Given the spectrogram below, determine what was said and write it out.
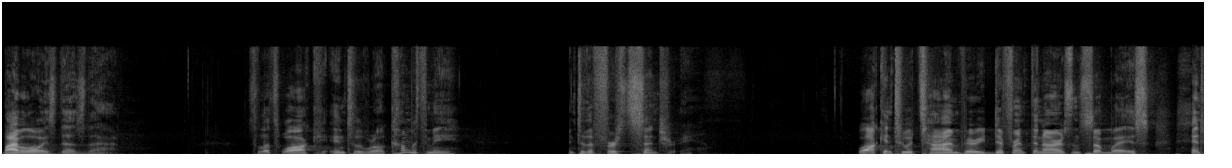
Bible always does that. So let's walk into the world. Come with me into the first century. Walk into a time very different than ours in some ways and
